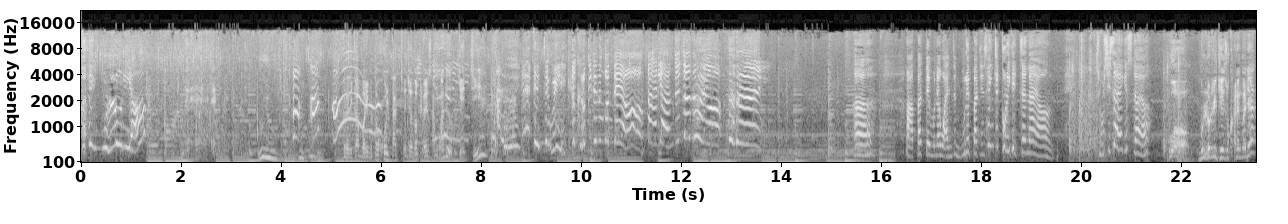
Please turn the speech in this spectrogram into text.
아이, 물놀이요? 그러니까 머리부터 홀딱 젖어도 별 상관 없겠지 아유, 대체 왜 얘기가 그렇게 되는 건데요? 말이 안 되잖아요. 아, 아빠 때문에 완전 물에 빠진 생쥐꼴이 됐잖아요. 좀 씻어야겠어요. 와 물놀이를 계속하는 거냐? 야,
